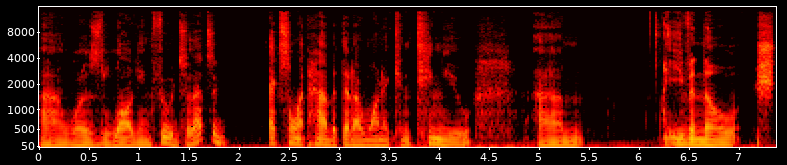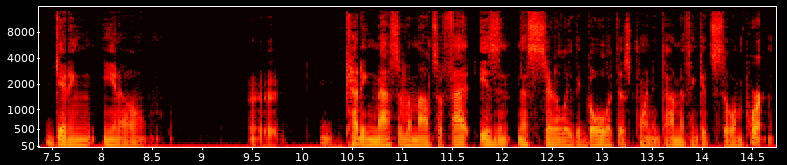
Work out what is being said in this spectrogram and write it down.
uh, was logging food. So that's an excellent habit that I want to continue. Um, even though getting, you know, uh, cutting massive amounts of fat isn't necessarily the goal at this point in time, I think it's still important.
